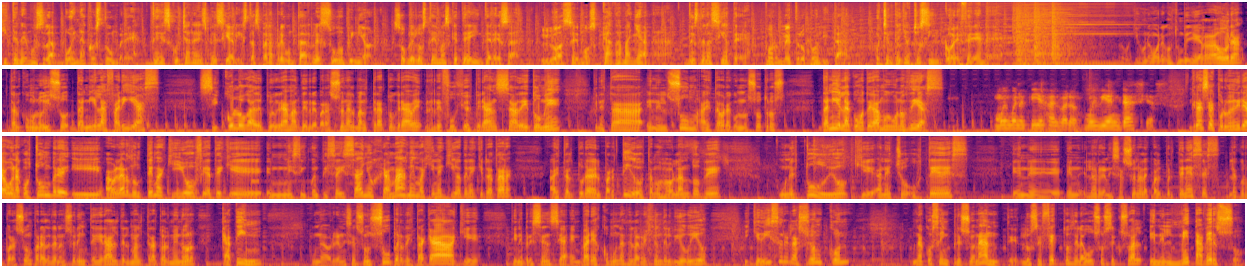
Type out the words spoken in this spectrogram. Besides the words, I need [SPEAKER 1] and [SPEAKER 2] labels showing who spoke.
[SPEAKER 1] Aquí tenemos la buena costumbre de escuchar a especialistas para preguntarles su opinión sobre los temas que te interesan. Lo hacemos cada mañana desde las 7 por Metropolitan 885 FM.
[SPEAKER 2] Es una buena costumbre llegar a la hora, tal como lo hizo Daniela Farías, psicóloga del programa de reparación al maltrato grave Refugio Esperanza de Tomé, quien está en el Zoom a esta hora con nosotros. Daniela, ¿cómo te va? Muy buenos días.
[SPEAKER 3] Muy buenos días Álvaro, muy bien, gracias.
[SPEAKER 2] Gracias por venir a Buena Costumbre y hablar de un tema que yo, fíjate que en mis 56 años jamás me imaginé que iba a tener que tratar a esta altura del partido. Estamos hablando de un estudio que han hecho ustedes en, eh, en, la organización a la cual perteneces, la Corporación para la Atención Integral del Maltrato al Menor, CATIM, una organización súper destacada que tiene presencia en varias comunas de la región del Biobío y que dice relación con una cosa impresionante, los efectos del abuso sexual en el metaverso.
